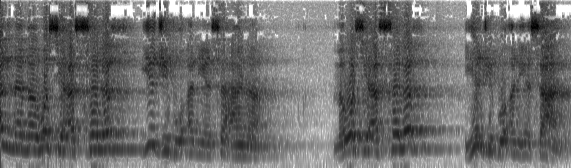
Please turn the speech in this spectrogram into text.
أن ما وسع السلف يجب أن يسعنا. ما وسع السلف يجب أن يسعنا.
